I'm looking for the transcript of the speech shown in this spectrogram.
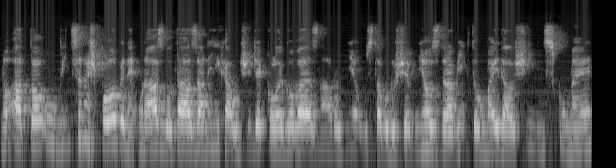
No a to u více než poloviny u nás dotázaných a určitě kolegové z Národního ústavu duševního zdraví k tomu mají další výzkumy,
